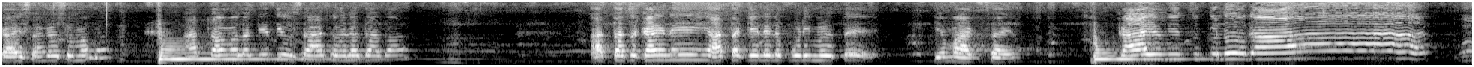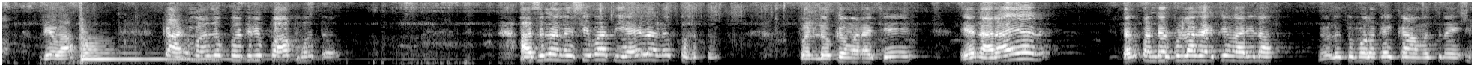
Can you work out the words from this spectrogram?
काय सांगा तुम्हाला आता मला ते दिवस आठवायला दादा. आताच काय नाही आता केलेलं पुढे मिळतंय. हे मागच आहे. काय मी चुकलो गा. देवा काय माझं पदरी पाप होत. असलं नशिबात यायला नको होत. पण लोक म्हणायचे हे नारायण चल पंढरपूरला जायचे वारीला. म्हणलं तुम्हाला काही कामच नाही.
